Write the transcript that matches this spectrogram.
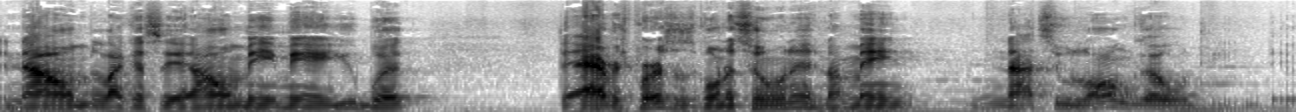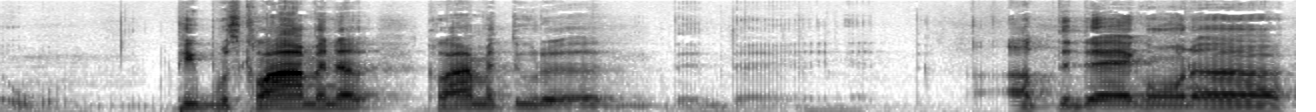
And now, like I said, I don't mean me and you, but the average person's going to tune in. I mean, not too long ago, people was climbing up, climbing through the, uh, up the daggone uh,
